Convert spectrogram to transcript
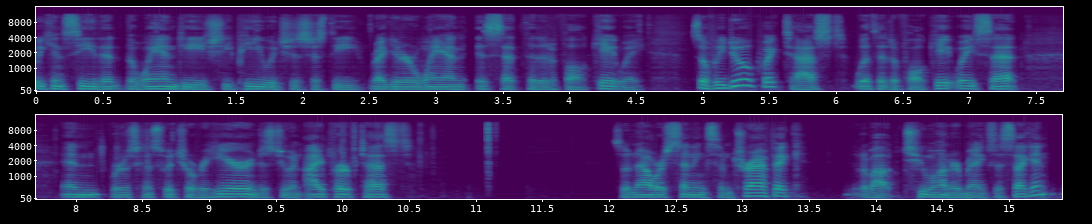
we can see that the WAN DHCP, which is just the regular WAN, is set to the default gateway. So if we do a quick test with the default gateway set, and we're just going to switch over here and just do an iPerf test. So now we're sending some traffic at about 200 megs a second.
